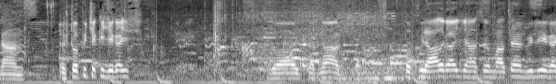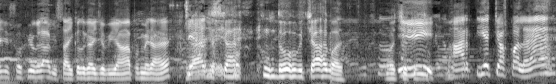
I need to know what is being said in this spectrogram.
डांस स्टोपी चेक कीजिए इस खतरनाक। तो फ़िलहाल गाइज़ यहाँ से मारते हैं बिल्ली गाइज़ स्टॉपी वगैरह अभी साइकिल गाइज़ अभी यहाँ पर मेरा है। गाइज़ इसका दो चार बार। भारतीय चप्पल है।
